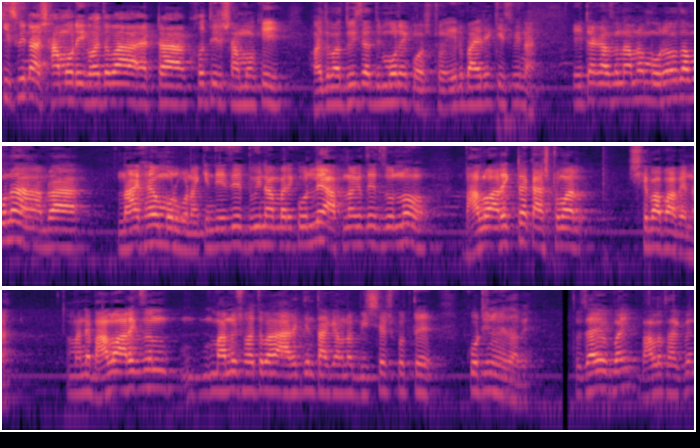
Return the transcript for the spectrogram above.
কিছুই না, সামরিক হয়তোবা একটা ক্ষতির সামগ্রী হয়তোবা দুই চার দিন মনে কষ্ট, এর বাইরে কিছুই না। এই টাকার জন্য আমরা মরেও যাব না, আমরা না খেয়েও মরবো না। কিন্তু এই যে দুই নাম্বারে করলে আপনাদের জন্য ভালো আরেকটা কাস্টমার সেবা পাবে না। মানে ভালো আরেকজন মানুষ হয়তো বা আরেকদিন তাকে আমরা বিশ্বাস করতে কঠিন হয়ে যাবে। তো যাই হোক ভাই, ভালো থাকবেন।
